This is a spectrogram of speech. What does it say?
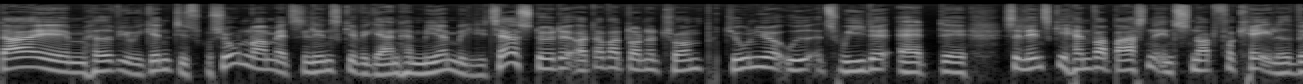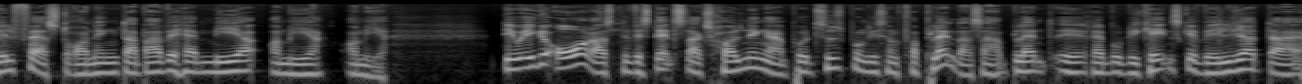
Der øh, havde vi jo igen diskussionen om, at Zelensky vil gerne have mere militær støtte, og der var Donald Trump Jr. ud at tweete, at øh, Zelensky han var bare sådan en snot forkælet velfærdsdronning, der bare vil have mere og mere og mere det er jo ikke overraskende, hvis den slags holdninger på et tidspunkt ligesom forplanter sig blandt øh, republikanske vælgere, der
